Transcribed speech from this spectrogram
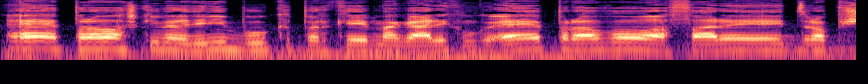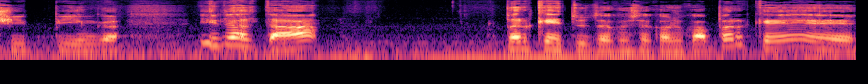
eh, provo a scrivere degli ebook perché magari comunque eh, provo a fare dropshipping in realtà perché tutte queste cose qua? Perché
